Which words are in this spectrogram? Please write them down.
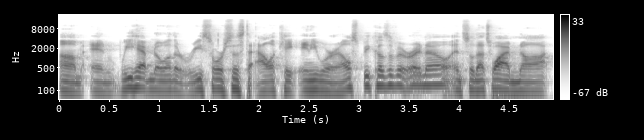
Um, and we have no other resources to allocate anywhere else because of it right now, and so that's why I'm not.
